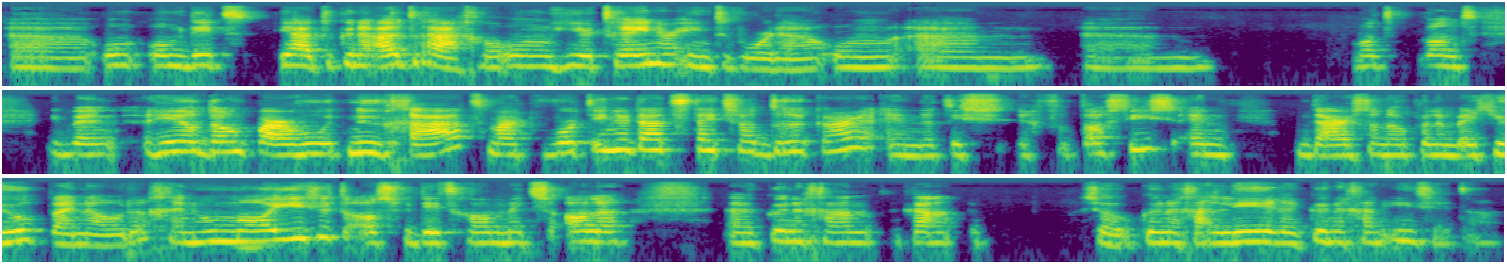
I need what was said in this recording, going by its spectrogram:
uh, om, om dit ja, te kunnen uitdragen, om hier trainer in te worden. Om, um, want, want ik ben heel dankbaar hoe het nu gaat, maar het wordt inderdaad steeds wat drukker en dat is echt fantastisch. En daar is dan ook wel een beetje hulp bij nodig. En hoe mooi is het als we dit gewoon met z'n allen kunnen, gaan, gaan, zo, kunnen gaan leren, kunnen gaan inzetten.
